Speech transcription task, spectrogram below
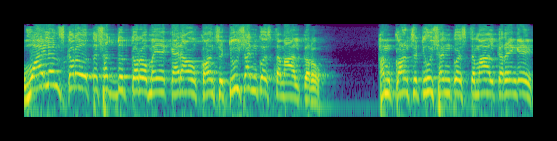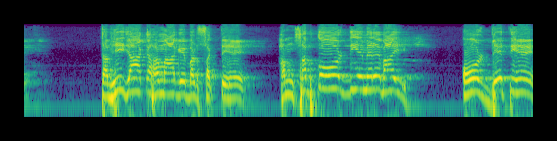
وائلنس کرو، تشدد کرو، میں یہ کہہ رہا ہوں کانسٹیٹیوشن کو استعمال کرو۔ ہم کانسٹیٹیوشن کو استعمال کریں گے، تبھی جا کر ہم آگے بڑھ سکتے ہیں۔ ہم سب کو ووٹ دیے میرے بھائی، ووٹ دیتے ہیں۔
